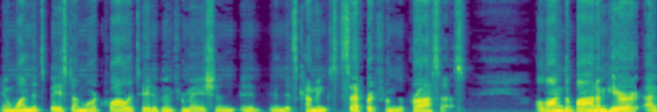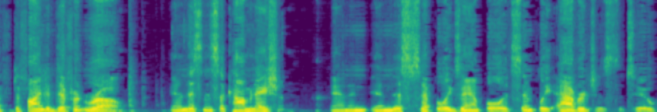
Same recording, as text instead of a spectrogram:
and one that's based on more qualitative information and, and it's coming separate from the process. Along the bottom here, I've defined a different row. And this is a combination. And in, in this simple example, it simply averages the two.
